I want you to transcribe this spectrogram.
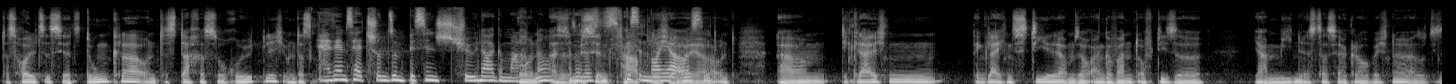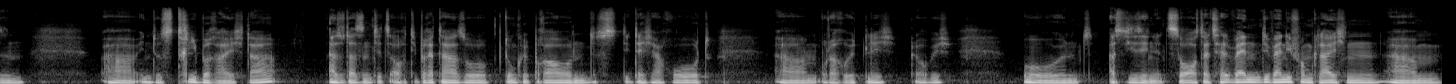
Das Holz ist jetzt dunkler und das Dach ist so rötlich und das Ja, sie haben es halt schon so ein bisschen schöner gemacht. und ne? also ein bisschen es ein bisschen farblicher, neuer aussieht. ja. Und ähm, die gleichen, den gleichen Stil haben sie auch angewandt auf diese, ja, Mine ist das ja, glaube ich, ne? Also diesen äh, Industriebereich da. Also da sind jetzt auch die Bretter so dunkelbraun, das, die Dächer rot ähm, oder rötlich, glaube ich. Und also die sehen jetzt so aus, als wären die, wären die vom gleichen, ähm,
